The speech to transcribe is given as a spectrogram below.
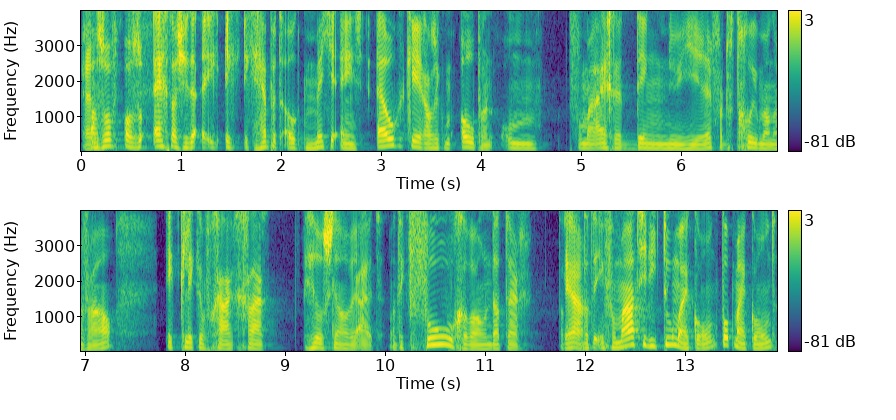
En- Alsof, alsof echt, als je de, ik, ik, ik heb het ook met je eens. Elke keer als ik hem open, om voor mijn eigen ding nu hier, voor het groeimannenverhaal, ik klik hem graag, graag heel snel weer uit. Want ik voel gewoon dat er, dat, Ja. dat de informatie die toe mij komt, tot mij komt,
